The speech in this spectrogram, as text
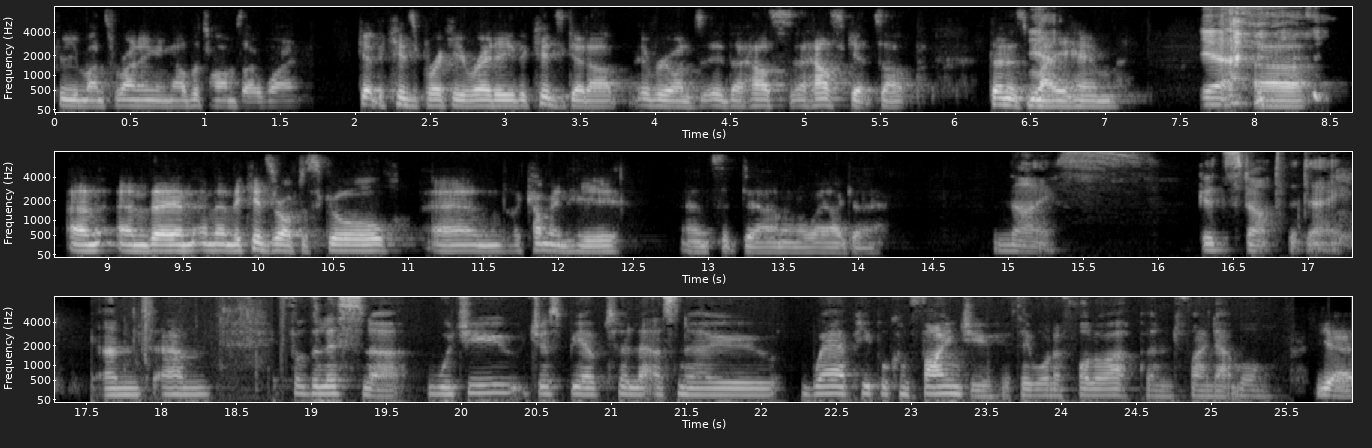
few months running, and other times I won't. Get the kids' brekkie ready. The kids get up. Everyone's the house. The house gets up. Then it's yeah. mayhem. Yeah. uh, and and then and then the kids are off to school, and I come in here and sit down, and away I go. Nice good start to the day. And um, for the listener, would you just be able to let us know where people can find you if they want to follow up and find out more? Yeah,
